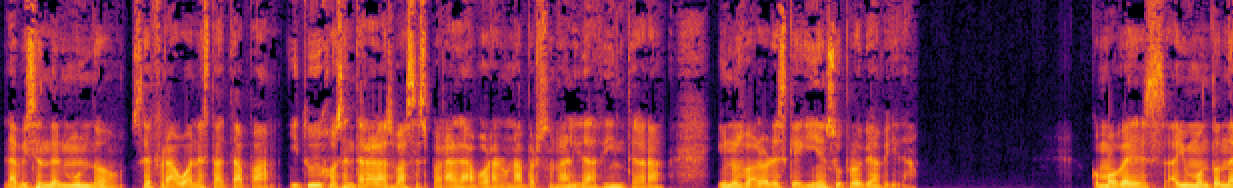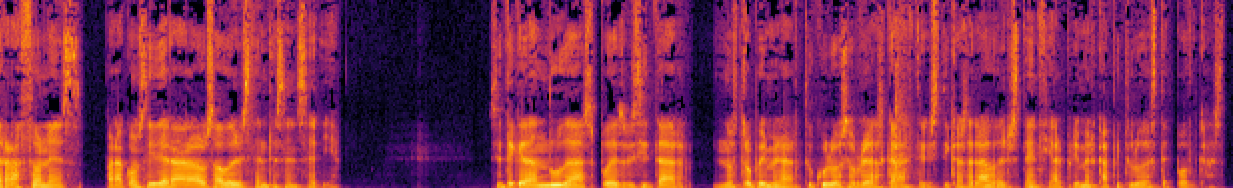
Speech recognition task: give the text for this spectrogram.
La visión del mundo se fragua en esta etapa y tu hijo sentará las bases para elaborar una personalidad íntegra y unos valores que guíen su propia vida. Como ves, hay un montón de razones para considerar a los adolescentes en serie. Si te quedan dudas, puedes visitar nuestro primer artículo sobre las características de la adolescencia, el primer capítulo de este podcast,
